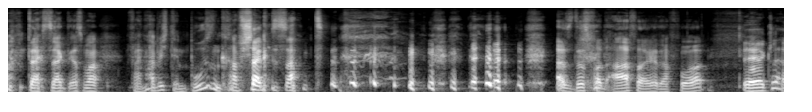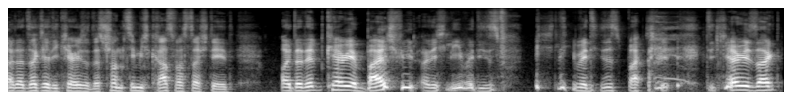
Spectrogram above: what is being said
Und Doug sagt erstmal, wann habe ich den Busenkrabscher gesagt? also das von Arthur davor. ja, Und klar. dann sagt ja die Carrie so, das ist schon ziemlich krass, was da steht. Und dann nimmt Carrie ein Beispiel und ich liebe dieses, ich liebe dieses Beispiel. Die Carrie sagt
